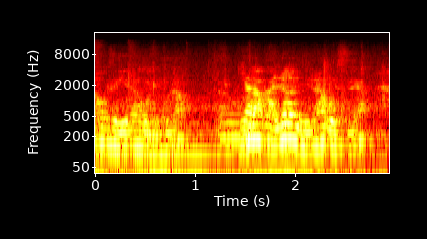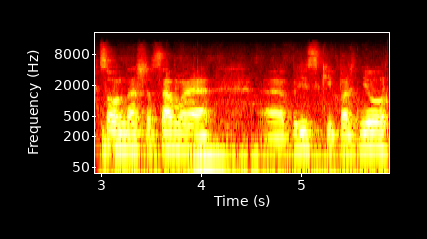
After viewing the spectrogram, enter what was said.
여기서 일하고 있고요. 문화 관련 일을 하고 있어요. Сон наша самая э, близкий партнер.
